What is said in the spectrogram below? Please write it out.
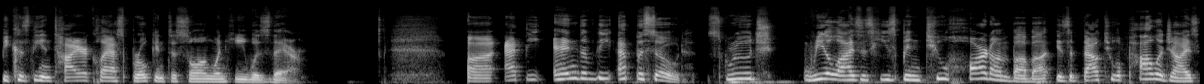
because the entire class broke into song when he was there. Uh, at the end of the episode, Scrooge realizes he's been too hard on Bubba, is about to apologize,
